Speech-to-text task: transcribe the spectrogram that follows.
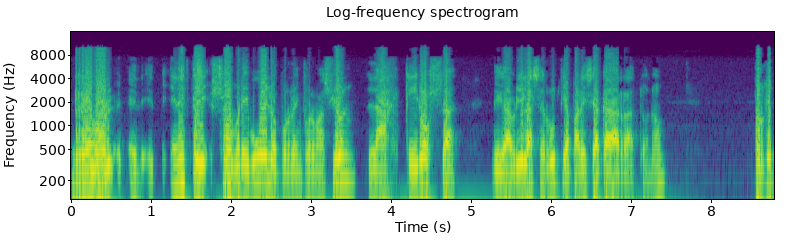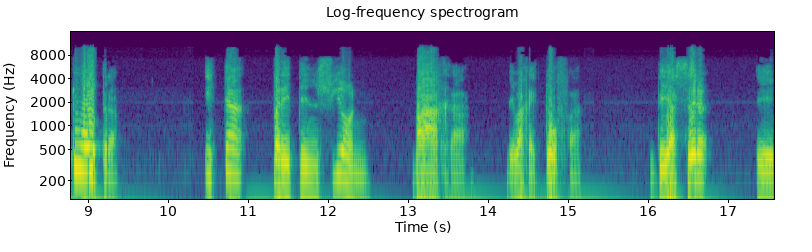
en este sobrevuelo por la información, la asquerosa de Gabriela Cerruti aparece a cada rato, ¿no? Porque tuvo otra, esta pretensión baja, de baja estofa, de hacer eh,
